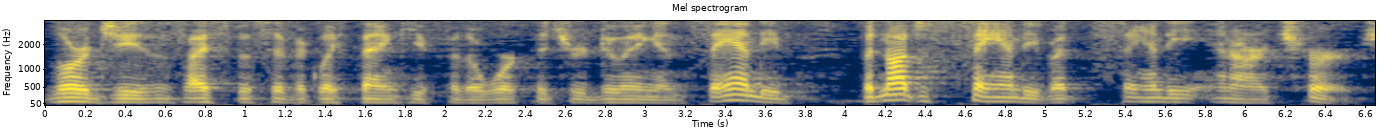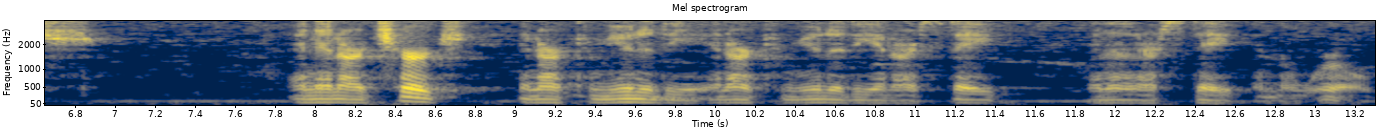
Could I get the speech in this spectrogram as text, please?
Lord Jesus, I specifically thank you for the work that you're doing in Sandi but not just Sandi, but Sandi in our church. And in our church, in our community, in our community, in our state, and in our state in the world.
